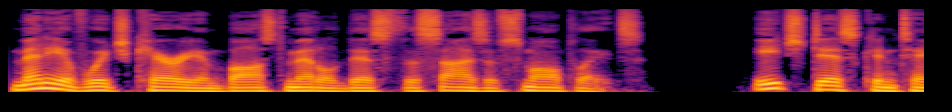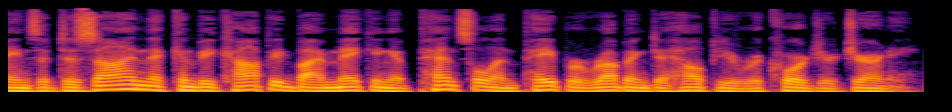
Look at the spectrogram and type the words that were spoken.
many of which carry embossed metal discs the size of small plates. Each disc contains a design that can be copied by making a pencil and paper rubbing to help you record your journey.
